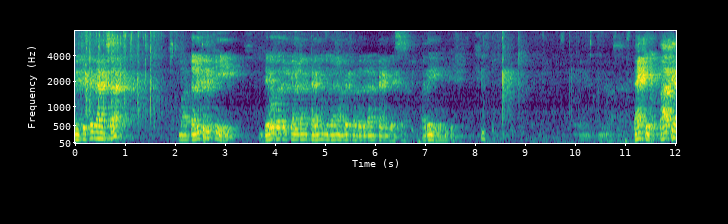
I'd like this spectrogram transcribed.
మీరు చెప్పేదానికి సార్ మా దళితులకి దేవుడి దగ్గరికి వెళ్ళడానికి టైం ఉంది కానీ అంబేద్కర్ దగ్గర టైం లేదు అదే indication thank you Tatya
